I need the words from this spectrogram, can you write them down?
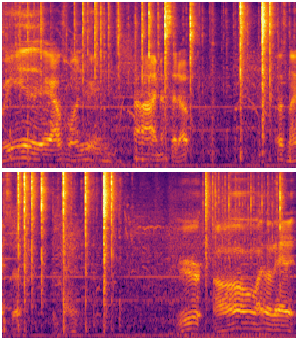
Really? I was wondering. Ah, I messed that up. That was nice though. Oh, I thought I had it.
